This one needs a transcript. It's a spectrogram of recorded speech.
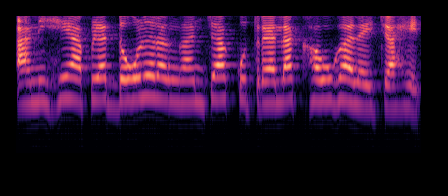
आणि हे आपल्या दोन रंगांच्या कुत्र्याला खाऊ घालायचे आहेत.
